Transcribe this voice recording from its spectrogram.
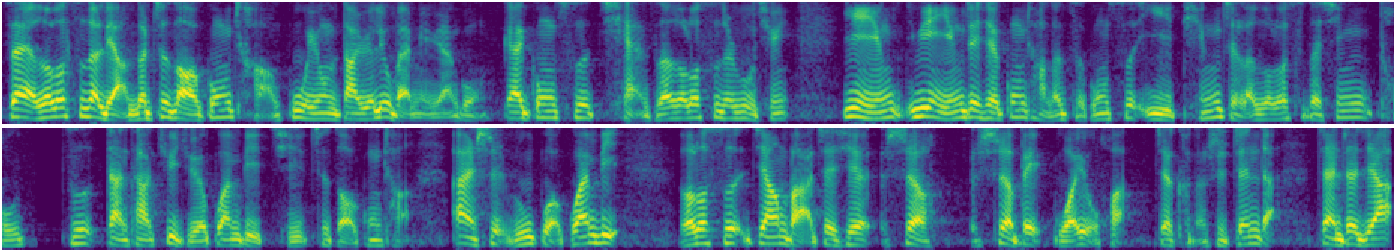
在俄罗斯的两个制造工厂雇佣了大约六百名员工。该公司谴责俄罗斯的入侵，运营运营这些工厂的子公司已停止了俄罗斯的新投资，但他拒绝关闭其制造工厂，暗示如果关闭。俄罗斯将把这些设设备国有化，这可能是真的。但这家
